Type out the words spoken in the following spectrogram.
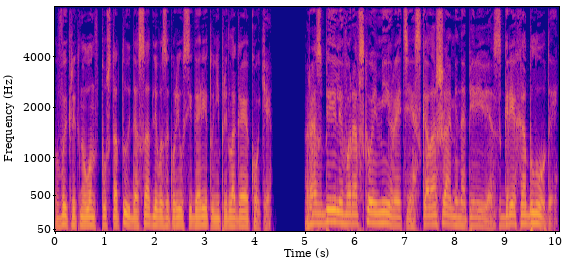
Выкрикнул он в пустоту и досадливо закурил сигарету, не предлагая коки. «Разбили воровской мир эти с калашами наперевес, грехоблуды.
